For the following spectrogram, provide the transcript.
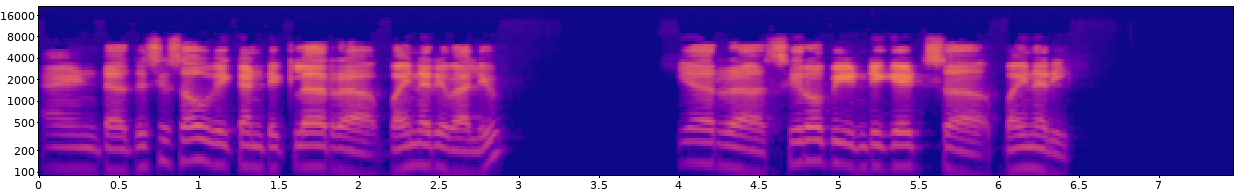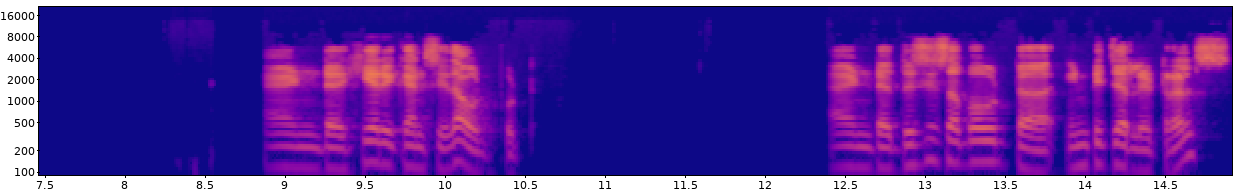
And this is how we can declare binary value. Here uh, 0b indicates binary. And here you can see the output. And this is about integer literals.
